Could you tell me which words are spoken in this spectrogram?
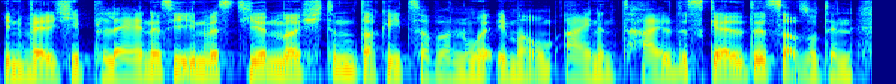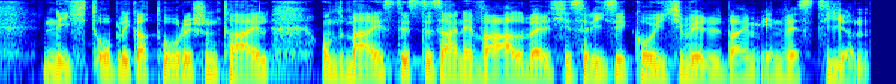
in welche Pläne sie investieren möchten. Da geht es aber nur immer um einen Teil des Geldes, also den nicht obligatorischen Teil. Und meist ist es eine Wahl, welches Risiko ich will beim Investieren.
